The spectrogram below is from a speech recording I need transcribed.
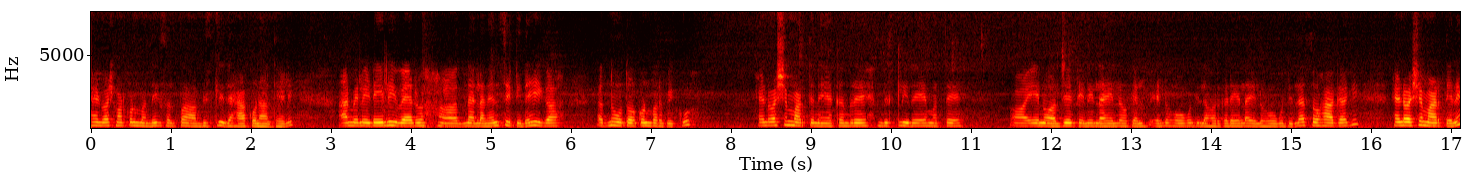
ಹ್ಯಾಂಡ್ ವಾಶ್ ಮಾಡ್ಕೊಂಡು ಬಂದೆ. ಈಗ ಸ್ವಲ್ಪ ಬಿಸಿಲಿದೆ, ಹಾಕೋಣ ಅಂಥೇಳಿ ಆಮೇಲೆ ಡೈಲಿ ವೇರು ಅದನ್ನೆಲ್ಲ ನೆನೆಸಿಟ್ಟಿದೆ. ಈಗ ಅದನ್ನು ತೊಳ್ಕೊಂಡು ಬರಬೇಕು. ಹ್ಯಾಂಡ್ ವಾಶೇ ಮಾಡ್ತೇನೆ? ಯಾಕಂದರೆ ಬಿಸಿಲಿದೆ, ಮತ್ತು ಏನು ಅರ್ಜೆಂಟ್ ಏನಿಲ್ಲ, ಎಲ್ಲೋ ಕೆಲ್, ಎಲ್ಲೂ ಹೋಗೋದಿಲ್ಲ, ಹೊರಗಡೆ ಎಲ್ಲ ಎಲ್ಲೂ ಹೋಗೋದಿಲ್ಲ. ಸೊ ಹಾಗಾಗಿ ಹ್ಯಾಂಡ್ ವಾಶೇ ಮಾಡ್ತೇನೆ.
